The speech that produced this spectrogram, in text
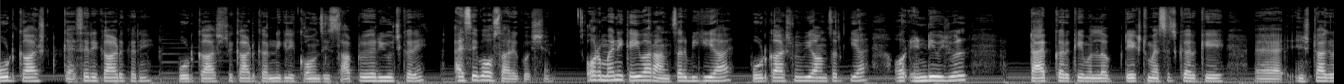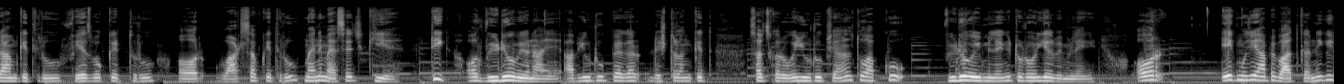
पॉडकास्ट कैसे रिकॉर्ड करें पॉडकास्ट रिकॉर्ड करने के लिए कौन सी सॉफ्टवेयर यूज करें ऐसे बहुत सारे क्वेश्चन और मैंने कई बार आंसर भी किया है पॉडकास्ट में भी आंसर किया है और इंडिविजुअल टाइप करके मतलब टेक्स्ट मैसेज करके इंस्टाग्राम के थ्रू फेसबुक के थ्रू और व्हाट्सअप के थ्रू मैंने मैसेज किए हैं ठीक और वीडियो भी बनाए हैं आप यूट्यूब पे अगर डिजिटल अंकित सर्च करोगे यूट्यूब चैनल तो आपको वीडियो भी मिलेंगे ट्यूटोरियल भी मिलेंगे और एक मुझे यहाँ पे बात करनी कि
